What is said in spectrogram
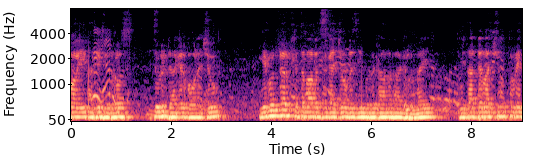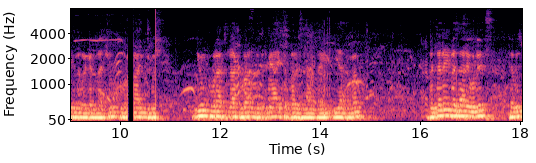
ዳግማዊ አፄ ቴዎድሮስ የትውልድ ሀገር በሆነችው የጎንደር ከተማ በተዘጋጀው በዚህ ምረቃ መርሃ ግብር ላይ የታደማችሁ ጥሪ የተደረገላችሁ ክቡራን እንግዶች እንዲሁም ክቡራትና ክቡራን በቅድሚያ የከበረ ሰላምታዬ እያቀረብኩ በተለይ በዛሬው ዕለት ከብዙ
